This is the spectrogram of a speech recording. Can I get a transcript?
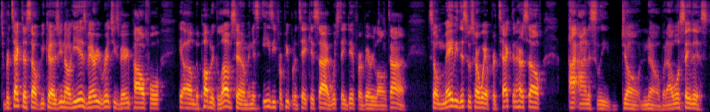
to protect herself because you know he is very rich, he's very powerful. Um, the public loves him, and it's easy for people to take his side, which they did for a very long time. So maybe this was her way of protecting herself. I honestly don't know, but I will say this:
